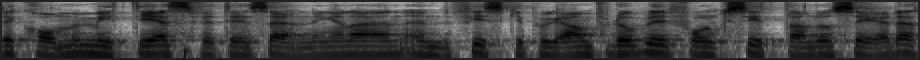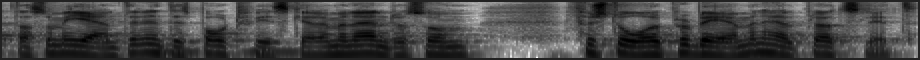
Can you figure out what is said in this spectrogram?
det kommer mitt i SVT-sändningarna en, en fiskeprogram. För då blir folk sittande och ser detta som egentligen inte är sportfiskare men ändå som förstår problemen helt plötsligt.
